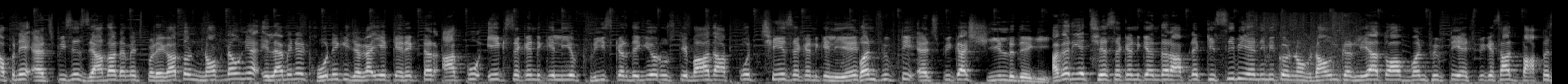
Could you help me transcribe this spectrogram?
अपने एचपी से ज़्यादा डैमेज पड़ेगा तो नॉकडाउन या इलेमिनेट होने की जगह ये कैरेक्टर आपको एक सेकंड के लिए फ्रीज कर देगी, और उसके बाद आपको छह सेकंड के लिए 150 एचपी का शील्ड देगी। अगर ये छह सेकंड के अंदर आपने किसी भी एनिमी को नॉकडाउन कर लिया तो आप 150 एचपी के साथ वापस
